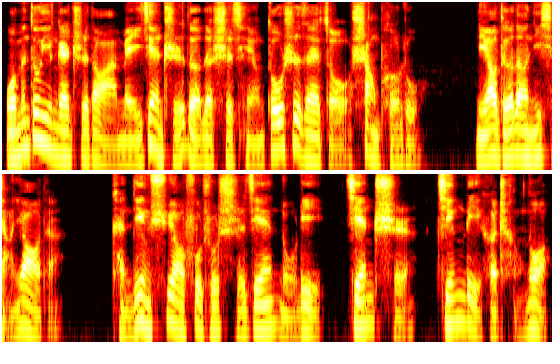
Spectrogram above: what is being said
我们都应该知道啊，每一件值得的事情都是在走上坡路。你要得到你想要的，肯定需要付出时间、努力、坚持、精力和承诺。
